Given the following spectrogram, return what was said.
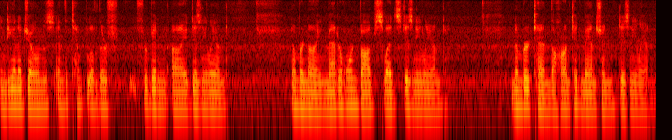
Indiana Jones and the Temple of the F- Forbidden Eye, Disneyland. Number 9, Matterhorn Bobsleds, Disneyland. Number 10, The Haunted Mansion, Disneyland.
